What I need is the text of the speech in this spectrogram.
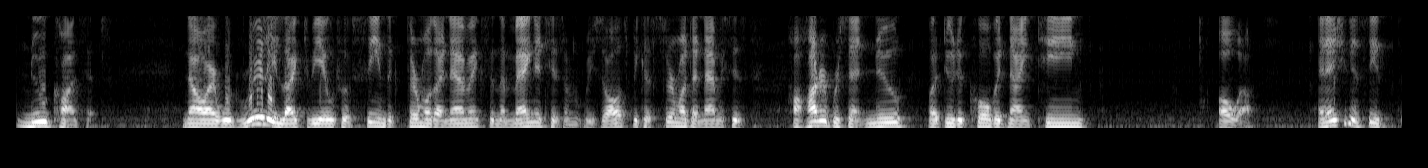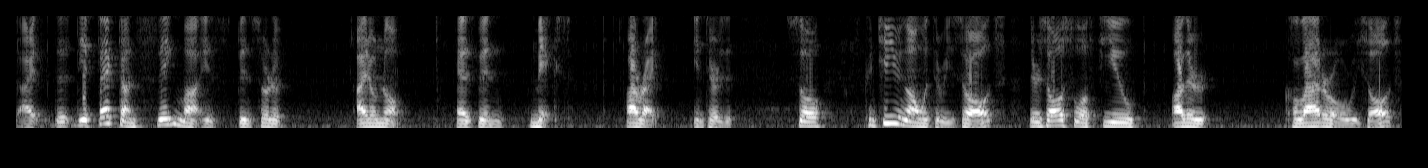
new concepts. Now I would really like to be able to have seen the thermodynamics and the magnetism results because thermodynamics is 100% new, but due to COVID-19, oh well. And as you can see, I, the, the effect on sigma has been sort of, I don't know, has been mixed. All right, in terms of, so continuing on with the results, there's also a few other collateral results.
